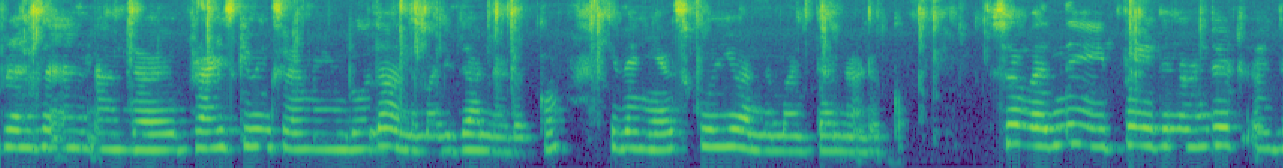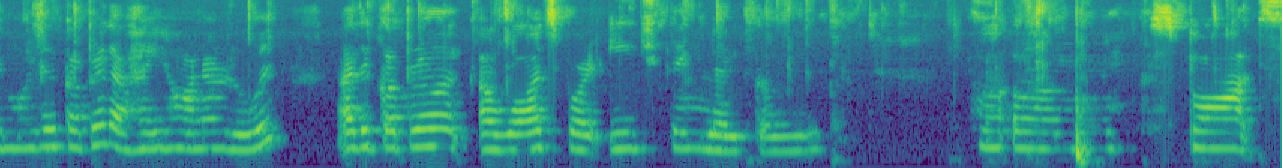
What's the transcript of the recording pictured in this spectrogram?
ப்ரெசன்ட் அந்த ப்ரைஸ் கிவிங் செரமனியும் போது அந்த மாதிரி தான் நடக்கும். இது என் ஸ்கூல்லையும் அந்த மாதிரி தான் நடக்கும். ஸோ வந்து இப்போ இதில் வந்து இது முடிஞ்சதுக்கப்புறம் த ஹை ஹானர் ரூல் அதுக்கப்புறம் awards for each thing like sports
